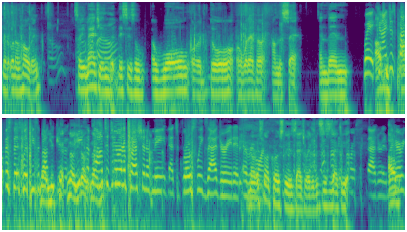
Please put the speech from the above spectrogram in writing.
that what I'm holding? Oh. So imagine hello. that this is a, a wall or a door or whatever on the set, and then Wait, can I'll I be- just preface this with he's No, about you to do can't- no, you he's don't- no, about you- to do an impression of me that's grossly exaggerated. Everyone, no, it's not grossly exaggerated. This is exactly grossly exaggerated. I'll,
